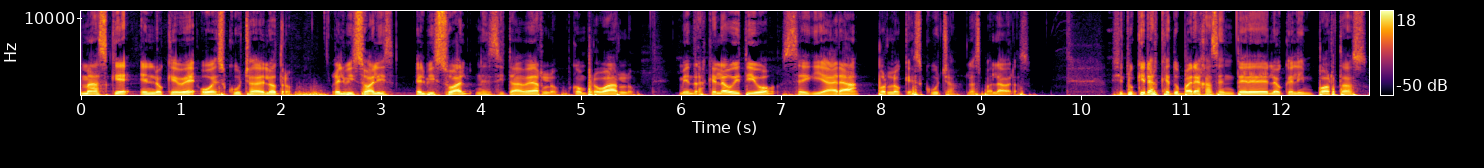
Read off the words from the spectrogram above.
más que en lo que ve o escucha del otro. El, el visual necesita verlo, comprobarlo, mientras que el auditivo se guiará por lo que escucha, las palabras. Si tú quieres que tu pareja se entere de lo que le importas,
